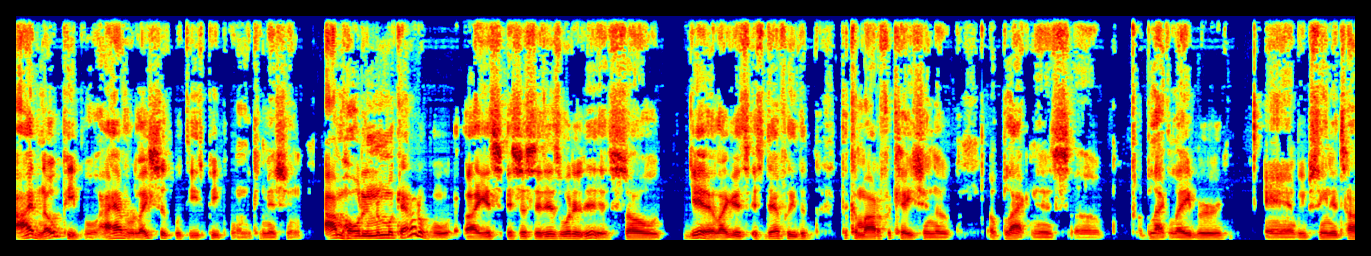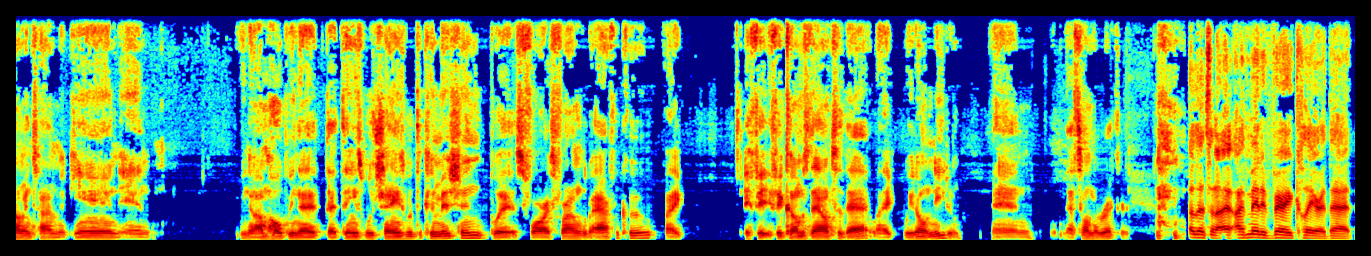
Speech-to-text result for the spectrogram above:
I know people, I have relationships with these people on the commission. I'm holding them accountable. Like it's it's just it is what it is. So yeah, like it's it's definitely the the commodification of of blackness, of black labor, and we've seen it time and time again. And you know, I'm hoping that that things will change with the commission. But as far as in Little Africa, like if it, if it comes down to that, like we don't need them, and that's on the record. Listen, I, have made it very clear that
